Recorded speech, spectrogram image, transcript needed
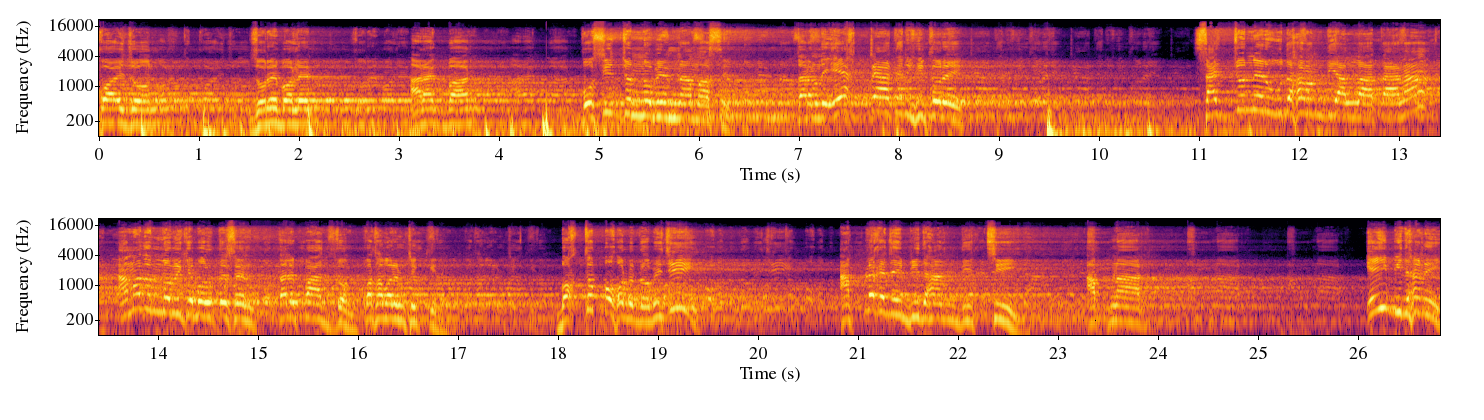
কয়জন? জোরে বলেন। আর একবার পঁচিশ জন নবীর নাম আছে। তার মধ্যে একটা হাতের ভিতরে চারজনের উদাহরণ দিয়ে আল্লাহ তাআলা আমাদের নবীকে বলতেছেন, তাহলে পাঁচজন। কথা বলেন ঠিক কিনা? বক্তব্য হলো, নবীজি, আপনাকে যে বিধান দিচ্ছি, আপনার এই বিধানেই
